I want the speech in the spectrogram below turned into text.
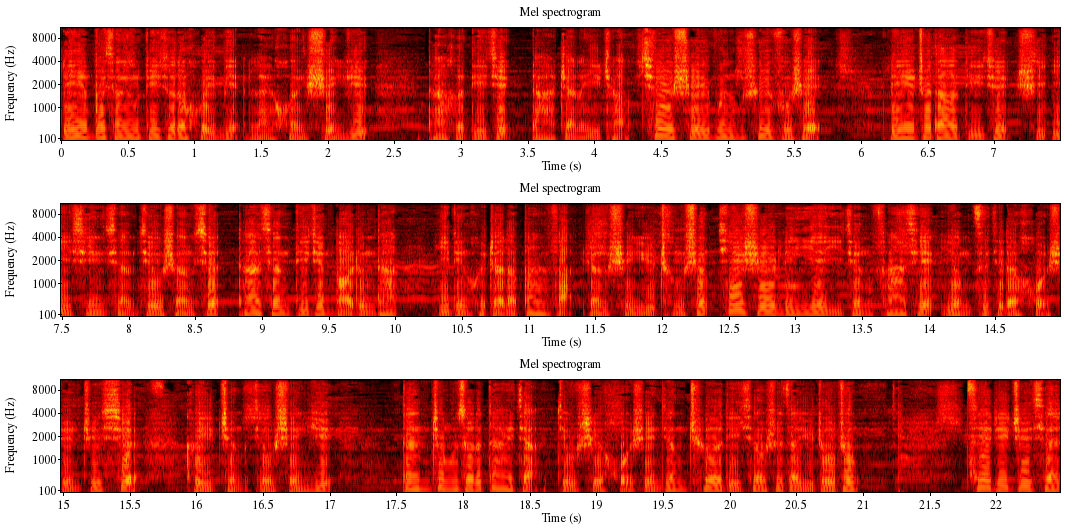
林烨不想用地球的毁灭来换神域，他和帝俊大战了一场，却谁不能说服谁。林业知道敌军是一心想救上仙，他向敌军保证，他一定会找到办法让神域重生。其实林业已经发现，用自己的火神之血可以拯救神域，但这么做的代价就是火神将彻底消失在宇宙中。在这之前，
